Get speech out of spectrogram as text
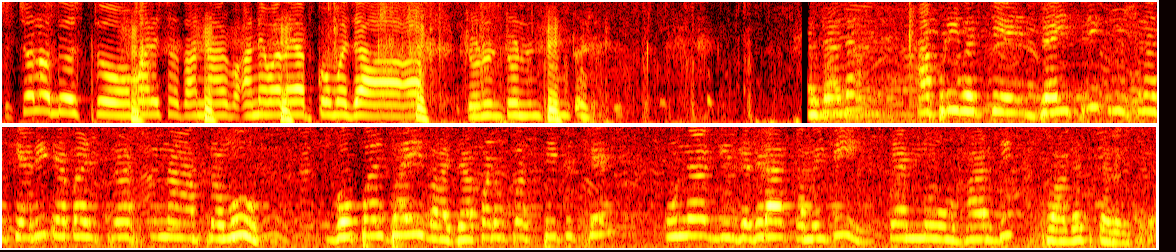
तो चलो दोस्तों हमारे साथ आना आने वाला है आपको मजा टुन टुन टुन टुन દાદા આપણી વચ્ચે જય શ્રી કૃષ્ણ ચેરિટેબલ ટ્રસ્ટના પ્રમુખ ગોપાલભાઈ વાજા પણ ઉપસ્થિત છે ઉના ગીરગઢડા કમિટી તેમનું હાર્દિક સ્વાગત કરે છે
